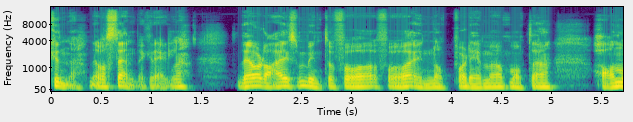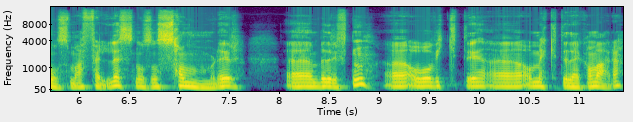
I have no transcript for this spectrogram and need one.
kunne. Det var Stenbekk-reglene. Det var da jeg liksom begynte å få, få øynene opp for det med å på en måte ha noe som er felles, noe som samler eh, bedriften, eh, og hvor viktig eh, og mektig det kan være.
